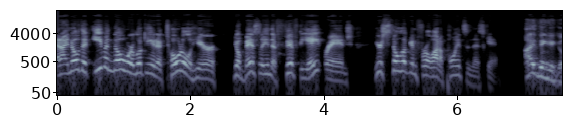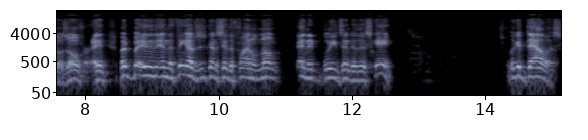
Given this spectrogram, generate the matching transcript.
And I know that even though we're looking at a total here you know, basically in the 58 range, you're still looking for a lot of points in this game. I think it goes over. And but but and, and the thing I was just going to say, the final note, and it bleeds into this game. Look at Dallas.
